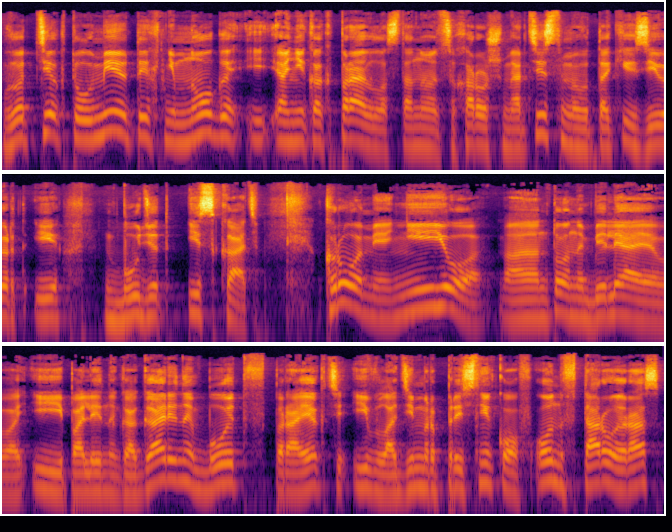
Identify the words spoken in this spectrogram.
Вот те, кто умеют, их немного, и они, как правило, становятся хорошими артистами. Вот таких Зиверт и будет искать. Кроме нее, Антона Беляева и Полины Гагариной, будет в проекте и Владимир Пресняков. Он второй раз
